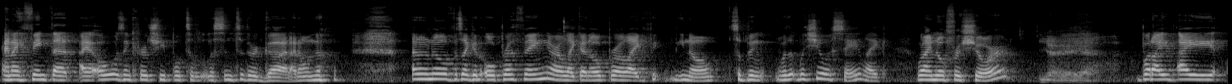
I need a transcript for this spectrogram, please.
and I think that I always encourage people to listen to their gut. I don't know, I don't know if it's like an Oprah thing or like an Oprah like you know something. What what she always say like what I know for sure. Yeah, yeah, yeah. But I I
